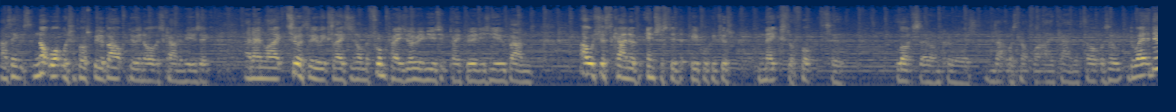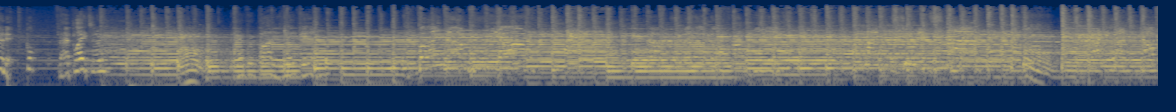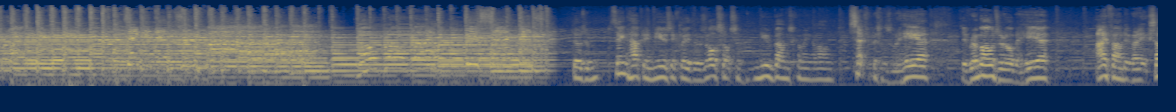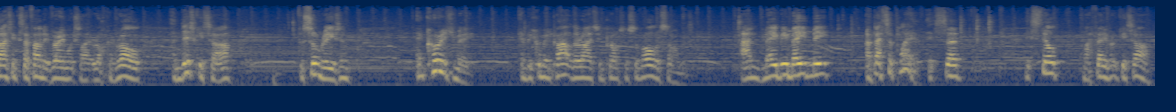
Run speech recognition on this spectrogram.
I think it's not what we're supposed to be about doing all this kind of music and then like two or three weeks later he's on the front page of every music paper in his new band. I was just kind of interested that people could just make stuff up to launch their own careers and that was not what I kind of thought was a, the way of doing it. But fair play to them. Looking. Happening musically. There was all sorts of new bands coming along. Sex Pistols were here, the Ramones were over here. I found it very exciting because I found it very much like rock and roll. And this guitar, for some reason, encouraged me in becoming part of the writing process of all the songs and maybe made me a better player. It's uh, it's still my favourite guitar.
